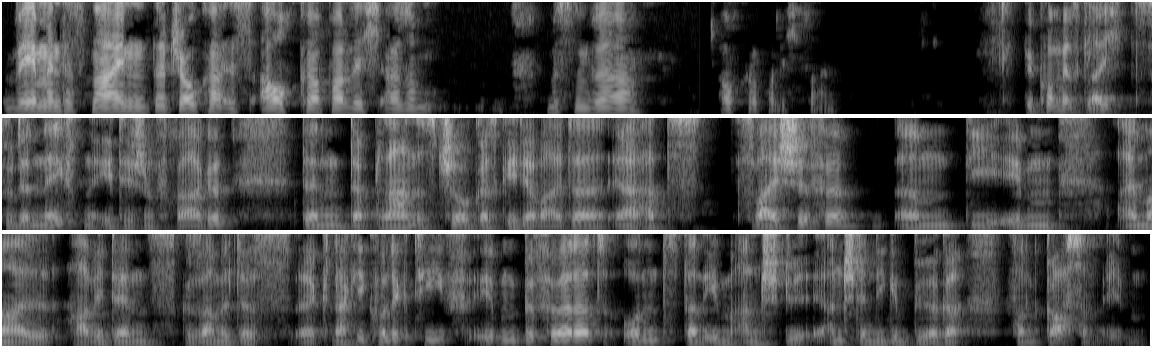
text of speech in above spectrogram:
Vehementes Nein, der Joker ist auch körperlich, also müssen wir auch körperlich sein. Wir kommen jetzt gleich zu der nächsten ethischen Frage, denn der Plan des Jokers geht ja weiter. Er hat zwei Schiffe, ähm, die eben einmal Harvey Dents gesammeltes äh, Knacki-Kollektiv eben befördert und dann eben anständige Bürger von Gotham eben.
